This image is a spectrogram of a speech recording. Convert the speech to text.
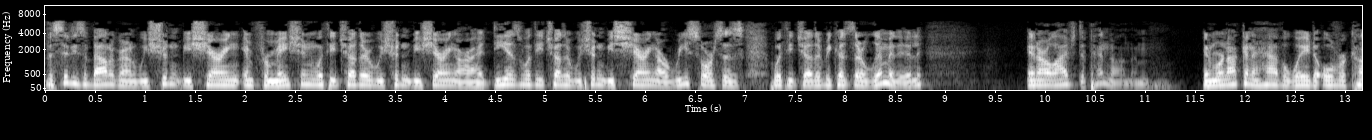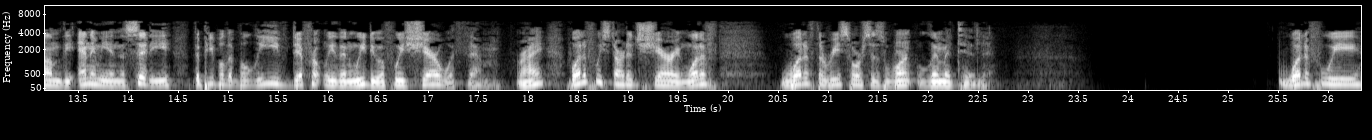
the city's a battleground, we shouldn't be sharing information with each other. We shouldn't be sharing our ideas with each other. We shouldn't be sharing our resources with each other because they're limited and our lives depend on them. And we're not going to have a way to overcome the enemy in the city, the people that believe differently than we do, if we share with them, right? What if we started sharing? What if, what if the resources weren't limited? What if we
